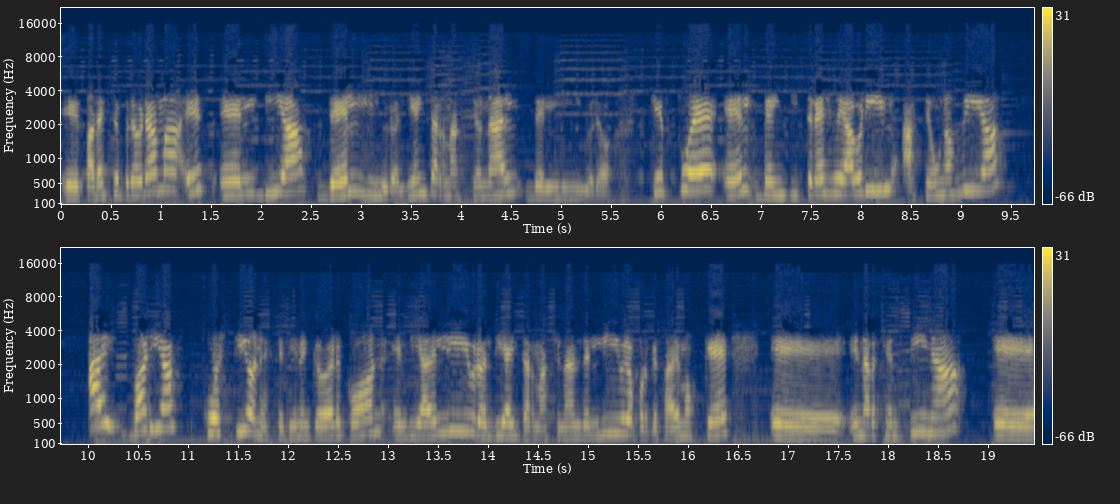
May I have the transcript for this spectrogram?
eh, para este programa es el Día del Libro, el Día Internacional del Libro, que fue el 23 de abril, hace unos días. Hay varias cuestiones que tienen que ver con el Día del Libro, el Día Internacional del Libro, porque sabemos que eh, en Argentina eh,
